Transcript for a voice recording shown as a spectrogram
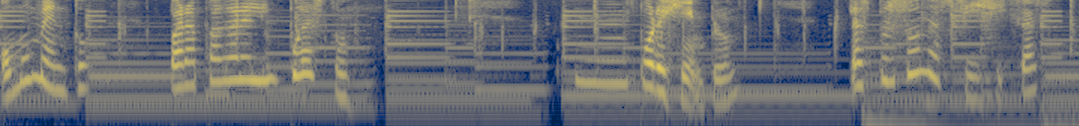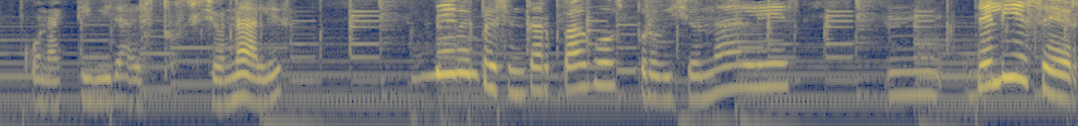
o momento para pagar el impuesto. Mm, por ejemplo, las personas físicas con actividades profesionales deben presentar pagos provisionales mm, del ISR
